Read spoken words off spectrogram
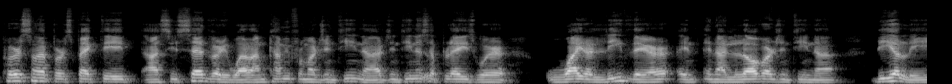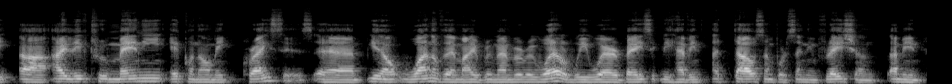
personal perspective, as you said very well, I'm coming from Argentina. Argentina is a place where while I live there and, and I love Argentina dearly, uh, I lived through many economic crises. Uh, you know, one of them I remember very well. We were basically having a thousand percent inflation. I mean,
